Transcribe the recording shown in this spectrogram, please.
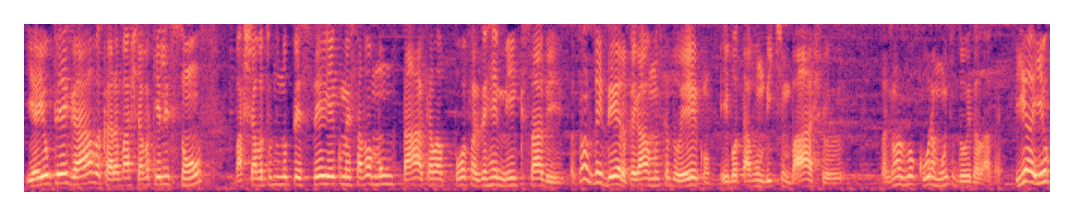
E aí eu pegava, cara, baixava aqueles sons baixava tudo no PC e aí começava a montar aquela porra, fazer remix, sabe? Fazer umas doideiras, pegava a música do Econ e botava um beat embaixo. Fazia umas loucuras muito doidas lá, velho. E aí eu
